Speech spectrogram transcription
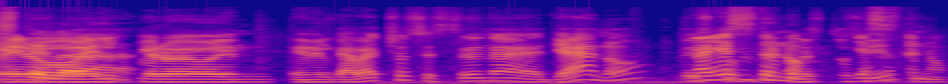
pero, la- el- pero en, en el Gabacho se estrena ya, ¿no? Ya, ya Estos- se estrenó, ya se estrenó.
